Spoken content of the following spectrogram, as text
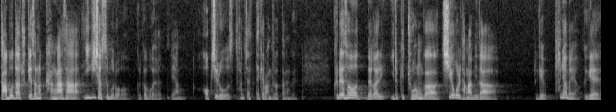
나보다 주께서는 강하사 이기셨으므로 그러니까 뭐예요? 그냥 억지로 선지자 되게 만들었다는 거예요. 그래서 내가 이렇게 조롱과 치욕을 당합니다. 이렇게 푸념해요. 그게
